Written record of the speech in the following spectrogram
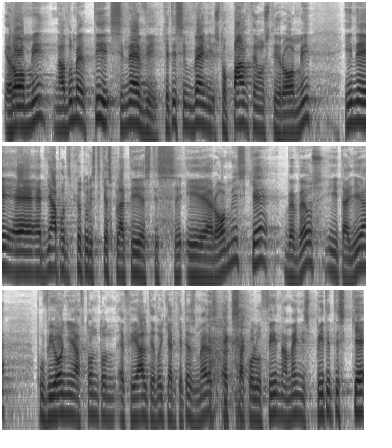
Ρώμη, να δούμε τι συνέβη και τι συμβαίνει στο Πάνθεον στη Ρώμη. Είναι ε, ε, μια από τις πιο τουριστικές πλατείες της ε, Ρώμης και βεβαίως η Ιταλία που βιώνει αυτόν τον εφιάλτη εδώ και αρκετές μέρες εξακολουθεί να μένει σπίτι της και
